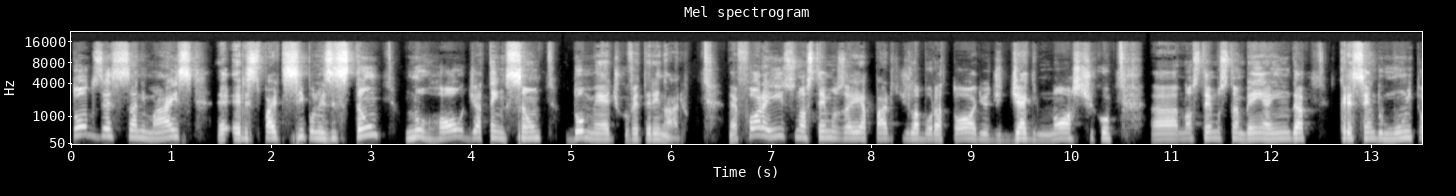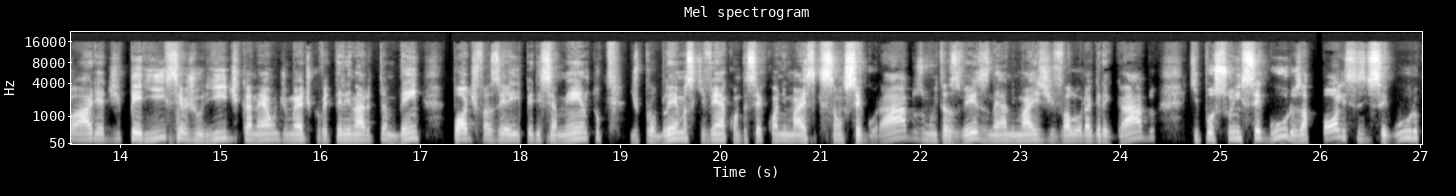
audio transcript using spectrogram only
todos esses animais, é, eles participam, eles estão no rol de atenção do médico veterinário. É, fora isso, nós temos aí a parte de laboratório, de diagnóstico, uh, nós temos também ainda crescendo muito a área de perícia jurídica, né, onde o médico veterinário também pode fazer aí periciamento de problemas que vêm acontecer com animais que são segurados, muitas vezes, né, animais de valor agregado, que possuem seguros, apólices de seguro,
